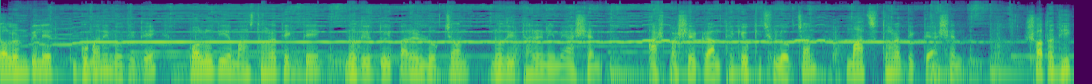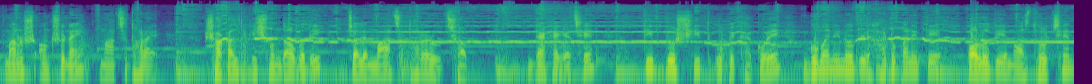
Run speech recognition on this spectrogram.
চলনবিলের গুমানি নদীতে পলো দিয়ে মাছ ধরা দেখতে নদীর দুই পাড়ের লোকজন নদীর ধারে নেমে আসেন। আশপাশের গ্রাম থেকেও কিছু লোকজন মাছ ধরা দেখতে আসেন। শতাধিক মানুষ অংশ নেয় মাছ ধরায়। সকাল থেকে সন্ধ্যা অবধি চলে মাছ ধরার উৎসব। দেখা গেছে, তীব্র শীত উপেক্ষা করে গুমানি নদীর হাঁটু পানিতে পলো দিয়ে মাছ ধরছেন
